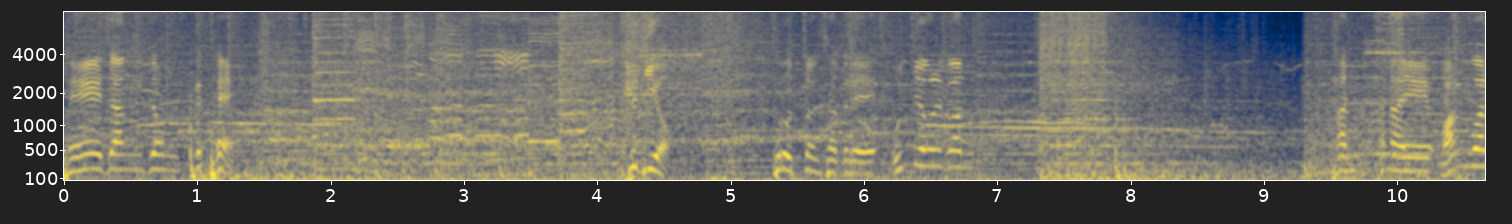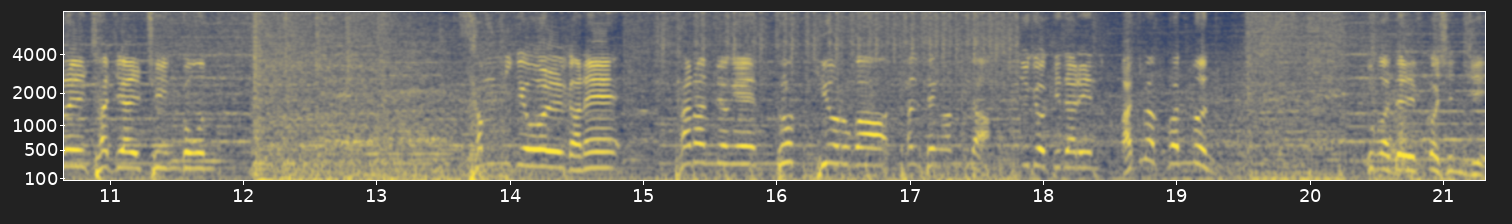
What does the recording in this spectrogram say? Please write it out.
대장정 끝에 드디어 트롯 전사들의 운명을 건 단 하나의 왕관을 차지할 주인공은 3개월간의 단 한 명의 트롯 히어로가 탄생합니다. 이겨 기다린 마지막 관문 누가 될 것인지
